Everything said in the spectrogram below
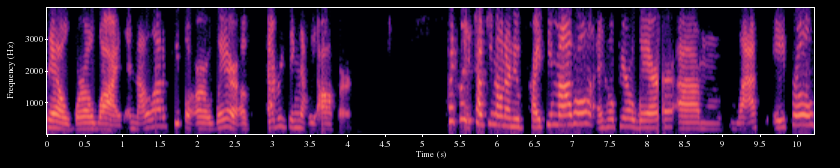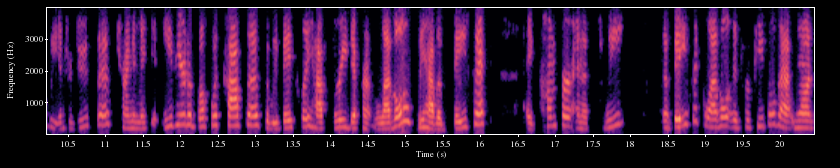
sail worldwide and not a lot of people are aware of everything that we offer quickly touching on our new pricing model, I hope you're aware um, last April we introduced this, trying to make it easier to book with Costa. So we basically have three different levels. We have a basic, a comfort, and a suite. The basic level is for people that want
